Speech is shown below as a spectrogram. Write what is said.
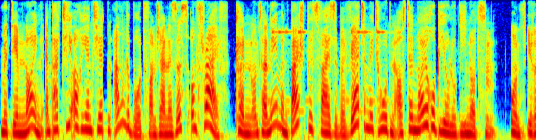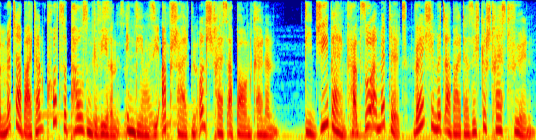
Mit dem neuen empathieorientierten Angebot von Genesis und Thrive können Unternehmen beispielsweise bewährte Methoden aus der Neurobiologie nutzen und ihren Mitarbeitern kurze Pausen gewähren, indem sie abschalten und Stress abbauen können. Die G-Bank hat so ermittelt, welche Mitarbeiter sich gestresst fühlen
